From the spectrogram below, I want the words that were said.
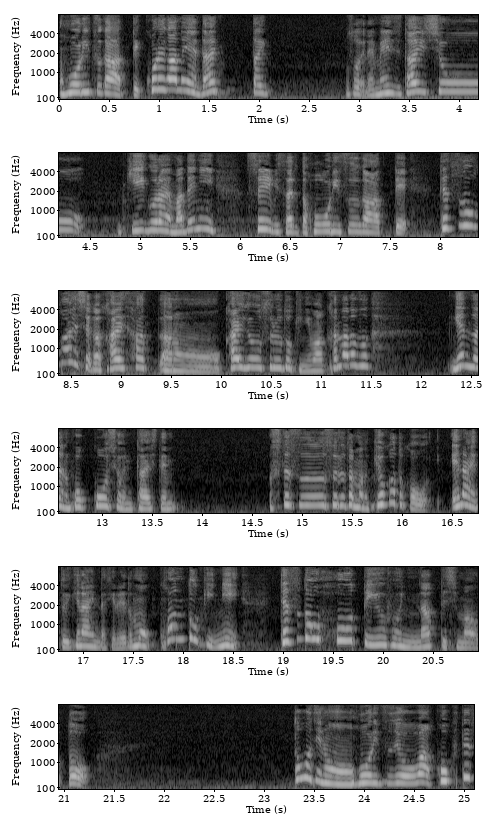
法律があってこれがねだいたいそうやね明治大正期ぐらいまでに整備された法律があって鉄道会社が開発あの開業する時には必ず現在の国交省に対して捨てするための許可とかを得ないといけないんだけれどもこの時に鉄道法っていう風になってしまうと当時の法律上は国鉄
